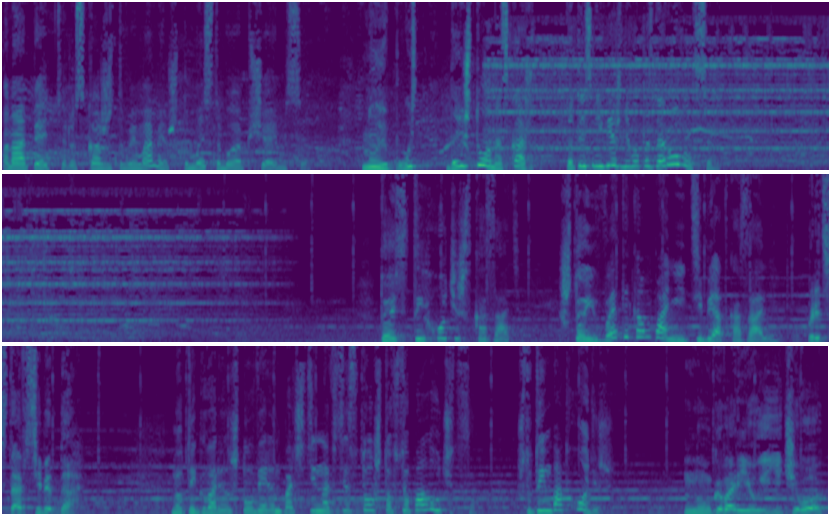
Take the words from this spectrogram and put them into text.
она опять расскажет твоей маме, что мы с тобой общаемся. Ну и пусть. Да и что она скажет? Что ты с ней вежливо поздоровался? То есть ты хочешь сказать, что и в этой компании тебе отказали? Представь себе, да. Но ты говорил, что уверен почти на все сто, что все получится. Что ты им подходишь. Ну, говорил, и чего?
